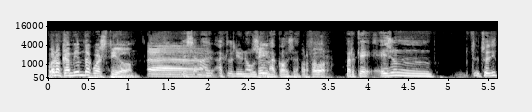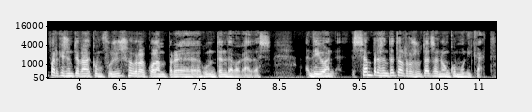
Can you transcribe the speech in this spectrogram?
Bueno, canviem de qüestió. Uh... Deixa'm aclarir una última sí, cosa. per favor. Perquè és un... T'ho dic perquè és un tema de confusió sobre el qual em pregunten de vegades. Diuen, s'han presentat els resultats en un comunicat.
